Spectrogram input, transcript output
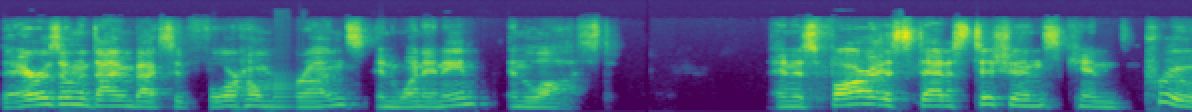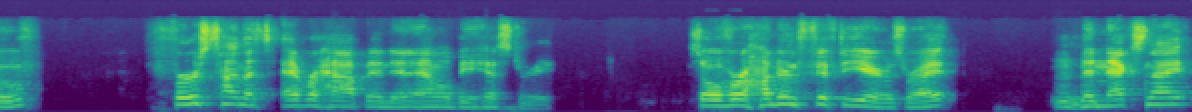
the Arizona Diamondbacks hit four home runs in one inning and lost. And as far as statisticians can prove, first time that's ever happened in MLB history. So over 150 years, right? Mhm. The next night,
